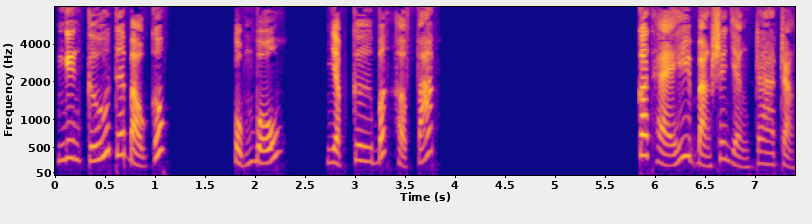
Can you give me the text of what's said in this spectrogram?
Nghiên cứu tế bào gốc. Khủng bố. Nhập cư bất hợp pháp Có thể bạn sẽ nhận ra rằng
